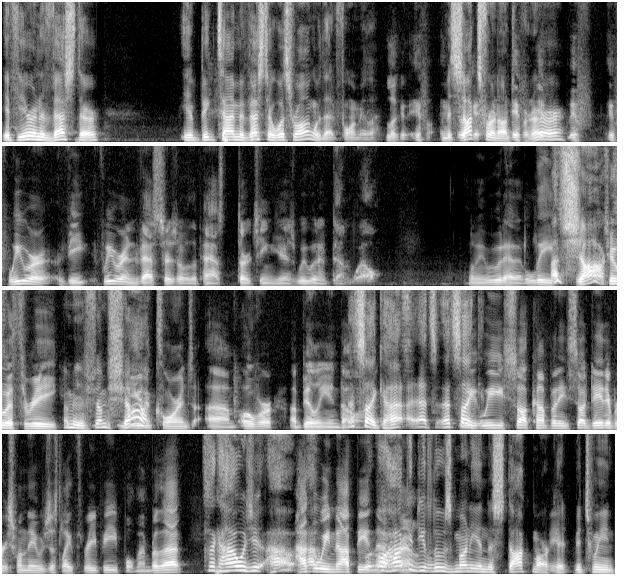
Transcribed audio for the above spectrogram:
if you're an investor, you know, big time investor, what's wrong with that formula? Look, if I mean, it sucks for an entrepreneur. If, if if we were if we were investors over the past 13 years, we would have done well. I mean, we would have had at least two or three I mean, I'm shocked. unicorns um, over a billion dollars. That's like that's that's like we, we saw companies saw Databricks when they were just like three people. Remember that? it's like how would you how How could we not be in that? well, how could you lose money in the stock market between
